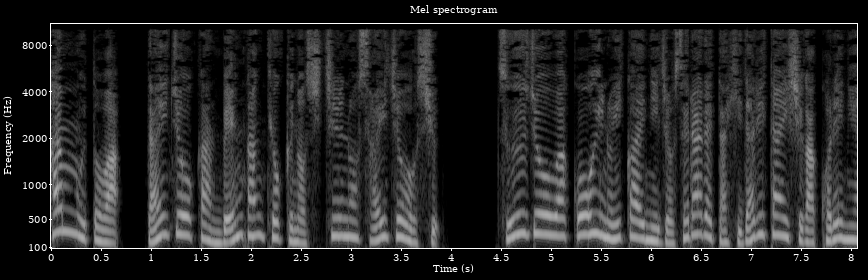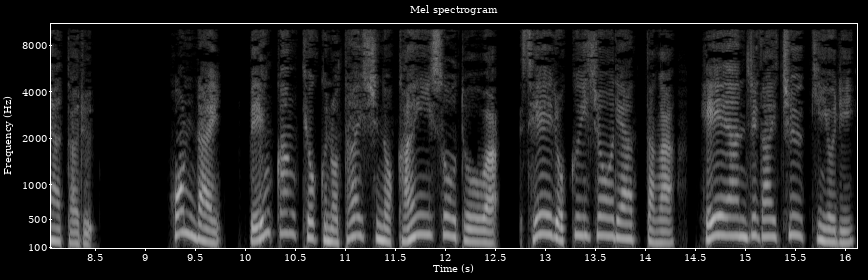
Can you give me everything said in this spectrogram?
官務とは、大上官弁官局の支中の最上種。通常は行為の以下に除せられた左大使がこれにあたる。本来、弁官局の大使の官位相当は、正6以上であったが、平安時代中期より、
